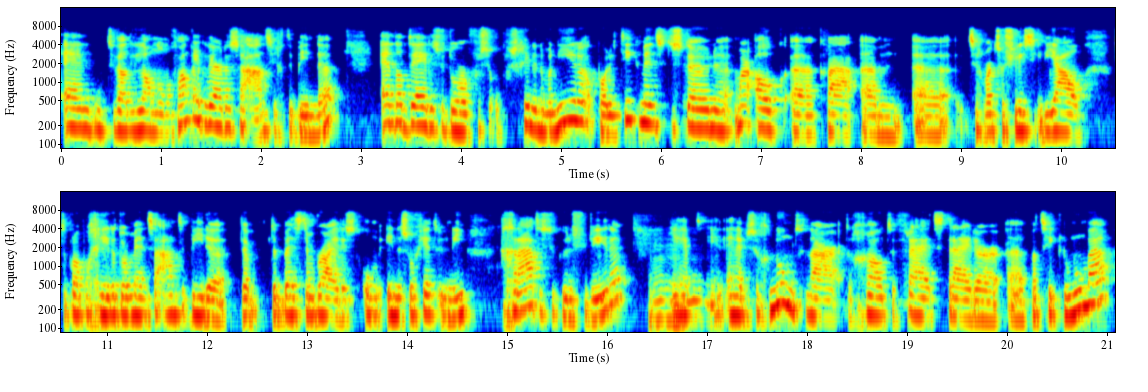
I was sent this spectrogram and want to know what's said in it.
En terwijl die landen onafhankelijk werden, ze aan zich te binden. En dat deden ze door op verschillende manieren, politiek mensen te steunen, maar ook uh, qua um, uh, zeg maar het socialistische ideaal te propageren door mensen aan te bieden, de, de best and brightest, om in de Sovjet-Unie gratis te kunnen studeren. Mm. Je hebt, en hebben ze genoemd naar de grote vrijheidsstrijder uh, Patrick Lumumba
